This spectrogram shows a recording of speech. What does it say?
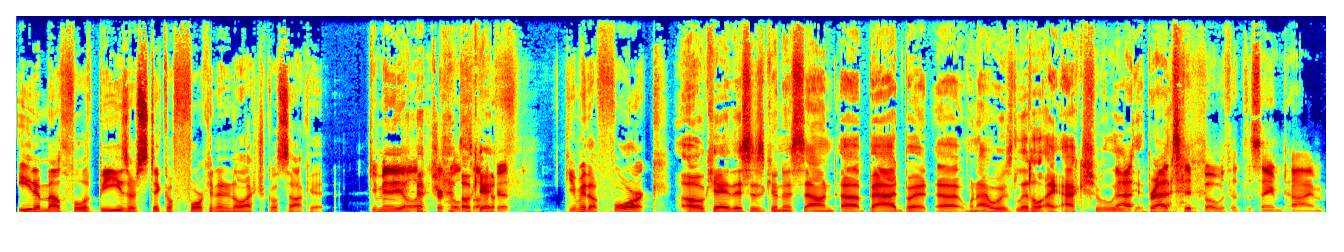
Eat a mouthful of bees or stick a fork in an electrical socket. Give me the electrical Okay. socket. Give me the fork. okay, this is gonna sound uh, bad, but uh, when I was little, I actually That, did Brad did both at the same time.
